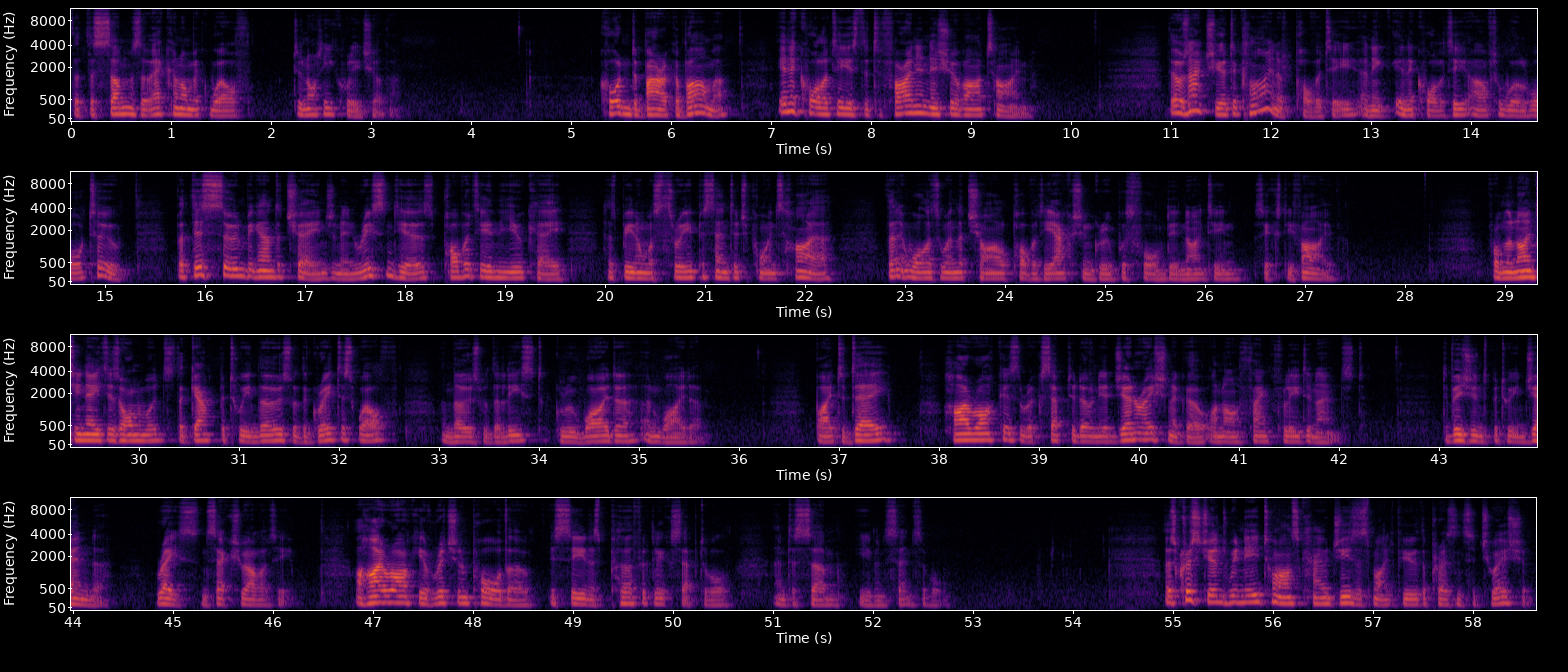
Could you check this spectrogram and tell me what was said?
that the sums of economic wealth do not equal each other? According to Barack Obama, inequality is the defining issue of our time there was actually a decline of poverty and inequality after World War II, but this soon began to change and in recent years poverty in the UK has been almost three percentage points higher than it was when the Child Poverty Action Group was formed in 1965. From the 1980s onwards, the gap between those with the greatest wealth and those with the least grew wider and wider. By today, Hierarchies that were accepted only a generation ago are now thankfully denounced. Divisions between gender, race and sexuality. A hierarchy of rich and poor, though, is seen as perfectly acceptable and to some even sensible. As Christians, we need to ask how Jesus might view the present situation.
